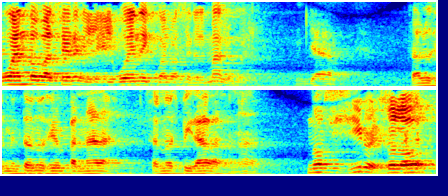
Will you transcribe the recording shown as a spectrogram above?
cuándo va a ser el, el bueno y cuál va a ser el malo, güey. Ya. O sea, los inventores no sirven para nada. O sea, no aspirabas a nada. No, sí sirve, solo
